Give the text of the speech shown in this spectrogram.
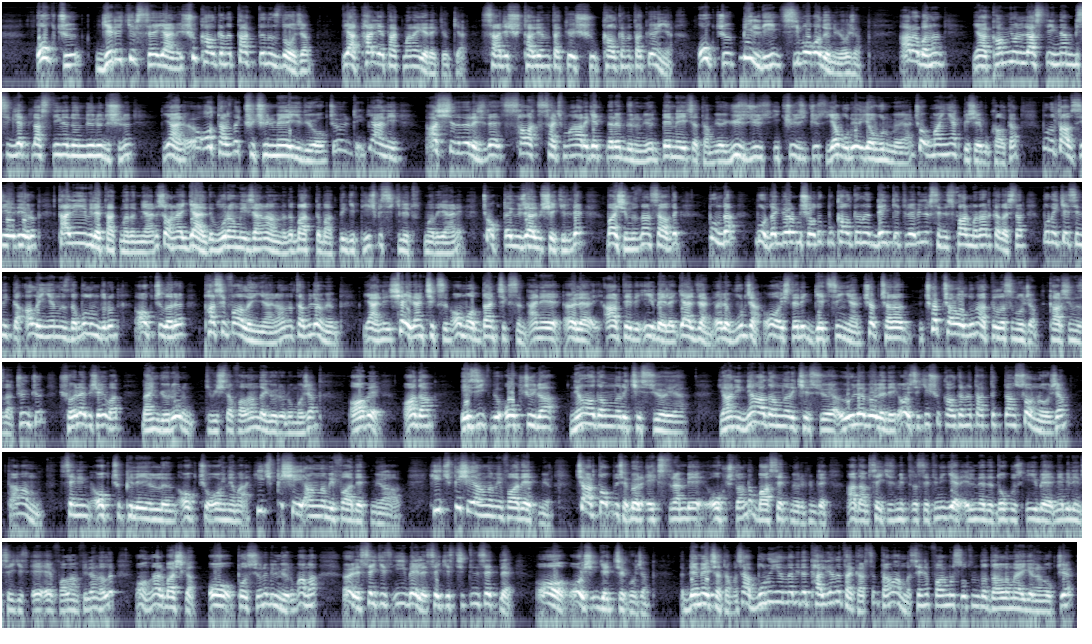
Okçu gerekirse yani şu kalkanı taktığınızda hocam ya talya takmana gerek yok ya. Sadece şu talyanı takıyor şu kalkanı takıyorsun ya. Okçu bildiğin siboba dönüyor hocam. Arabanın ya kamyon lastiğinden bisiklet lastiğine döndüğünü düşünün. Yani o tarzda küçülmeye gidiyor okçu. Yani aşırı derecede salak saçma hareketlere bürünüyor. Demeye çatamıyor. 100 100 200 200 ya vuruyor ya vurmuyor yani. Çok manyak bir şey bu kalkan. Bunu tavsiye ediyorum. Talyayı bile takmadım yani. Sonra geldi vuramayacağını anladı. Baktı baktı gitti. Hiçbir skill'i tutmadı yani. Çok da güzel bir şekilde başımızdan savdık. Bunu da burada görmüş olduk. Bu kalkanı denk getirebilirsiniz farmer arkadaşlar. Bunu kesinlikle alın yanınızda bulundurun. Okçuları pasife alın yani anlatabiliyor muyum? Yani şeyden çıksın o moddan çıksın. Hani öyle artı 7 eBay ile geleceksin öyle vuracaksın. O işleri geçsin yani. Çöp çara, çöp çara olduğunu hatırlasın hocam karşınızda. Çünkü şöyle bir şey var. Ben görüyorum Twitch'te falan da görüyorum hocam. Abi adam ezik bir okçuyla ne adamları kesiyor ya. Yani ne adamları kesiyor ya öyle böyle değil. Oysa ki şu kalkanı taktıktan sonra hocam tamam mı? Senin okçu player'lığın, okçu oynama hiçbir şey anlam ifade etmiyor abi. Hiçbir şey anlam ifade etmiyor. Çar toplu şey böyle ekstrem bir okçudan da bahsetmiyorum şimdi. Adam 8 mitra setini giyer eline de 9 IB ne bileyim 8 EE falan filan alır. Onlar başka. O pozisyonu bilmiyorum ama öyle 8 IB ile 8 çitin setle o, o işi geçecek hocam. Demeye çatamaz. Ha bunun yanına bir de talyanı takarsın tamam mı? Senin farmer slotunu da darlamaya gelen okçuya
